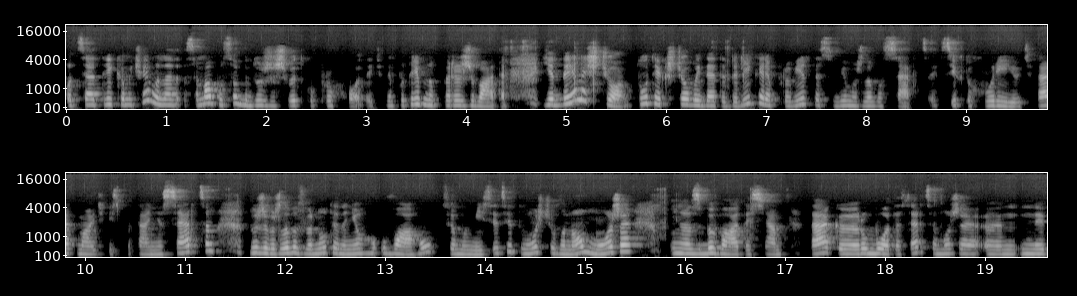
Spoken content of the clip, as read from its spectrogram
оця трійка мечей, вона сама по собі дуже швидко проходить. Не потрібно переживати. Єдине, що тут, якщо ви йдете до лікаря, провірте собі, можливо, серце. Всі, хто хворіють, так мають якісь питання з серцем, дуже важливо звернути на нього увагу в цьому місяці, тому що воно може збиватися Так, е, робота серця може е, не,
